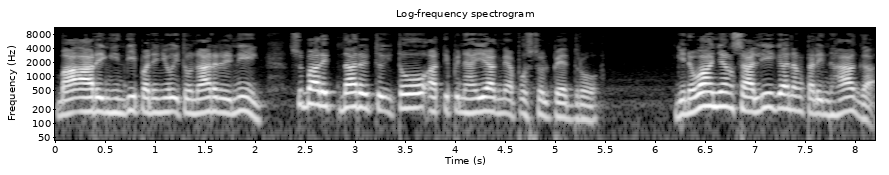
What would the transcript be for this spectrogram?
Maaring hindi pa ninyo ito naririnig, subalit narito ito at ipinahayag ni Apostol Pedro. Ginawa niyang saliga ng talinhaga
